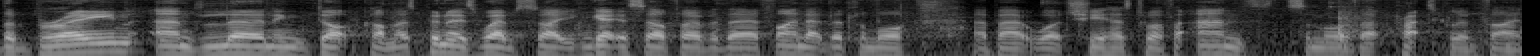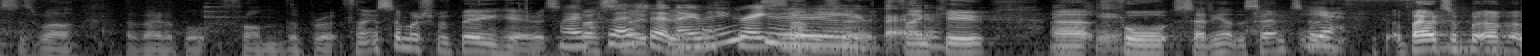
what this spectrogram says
thebrainandlearning.com. That's Pune's website. You can get yourself over there, find out a little more about what she has to offer and some more of that practical advice as well available from the Brook. Thanks so much for being here. It's My a fascinating pleasure. No, great subject. Thank you, uh, Thank you, for setting up the centre. Yes. About to uh,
